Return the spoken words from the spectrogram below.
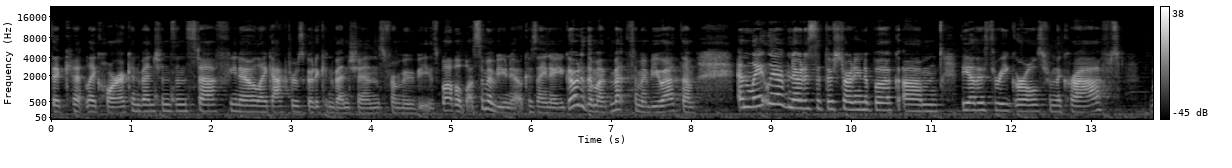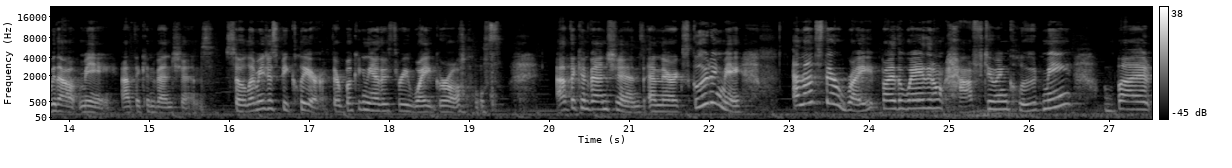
the like horror conventions and stuff, you know, like actors go to conventions for movies, blah, blah, blah. Some of you know, because I know you go to them. I've met some of you at them. And lately I've noticed that they're starting to book um, the other three girls from the craft without me at the conventions. So let me just be clear. They're booking the other three white girls at the conventions and they're excluding me. And that's their right, by the way. They don't have to include me, but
